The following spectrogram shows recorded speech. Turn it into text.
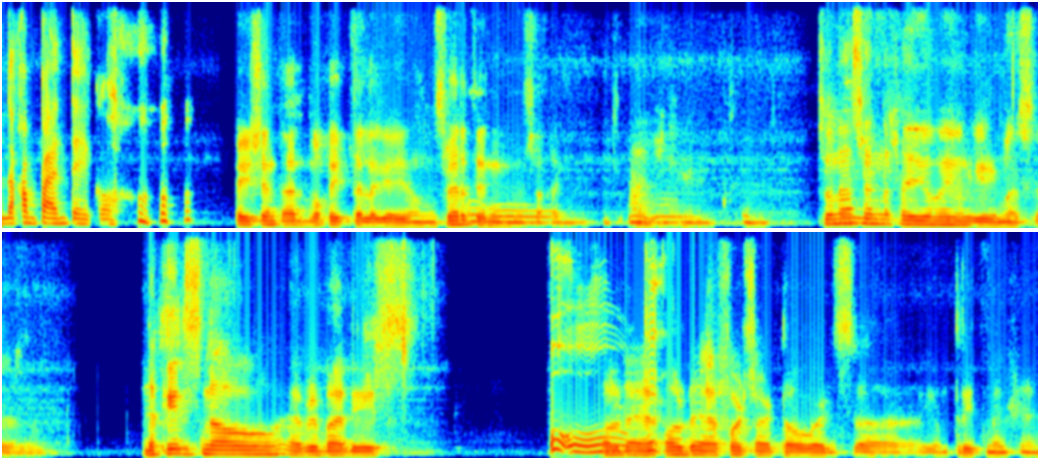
nakampante ko. Patient advocate talaga yung swerte ninyo sa kanya. Mm-hmm. So, nasan na kayo ngayon, Irma? Sa... The kids know everybody's Oo. All the, all the efforts are towards uh, yung treatment niya.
